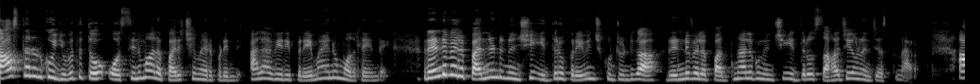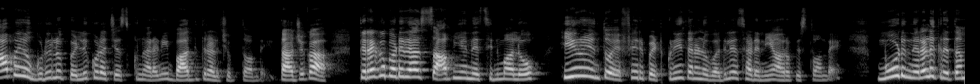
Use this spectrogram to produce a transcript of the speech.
రాజ్ యువతితో ఓ సినిమాలో పరిచయం ఏర్పడింది. అలా వీరి ప్రేమాయణం మొదలైంది. రెండు వేల పన్నెండు నుంచి ఇద్దరు ప్రేమించుకుంటుండగా రెండు వేల పద్నాలుగు నుంచి ఇద్దరు సహజీవనం చేస్తున్నారు. ఆపై ఓ గుడిలో పెళ్ళి కూడా చేసుకున్నారని బాధితురాలు చెబుతోంది. తాజాగా తిరగబడిన సామి అనే సినిమాలో హీరోయిన్తో ఎఫ్ఐఆర్ పెట్టుకుని తనను వదిలేశాడని ఆరోపిస్తోంది. మూడు నెలల క్రితం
